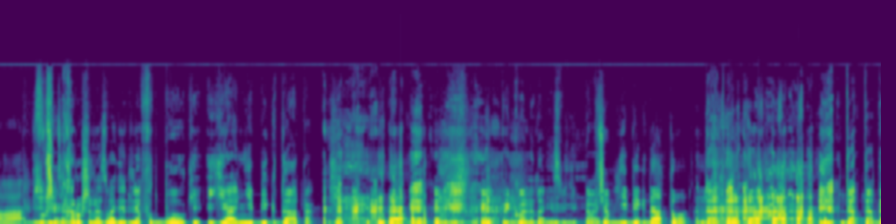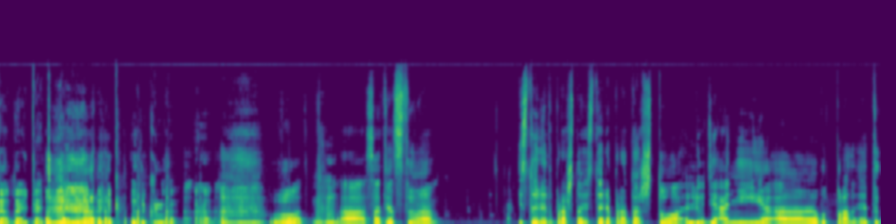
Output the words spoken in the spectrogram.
а, для Слушай, людей- хорошее название для футболки. Я не бигдата. Прикольно, да? Извини, давай. Причем не бигдато. Да-да-да, дай пять. Это круто. Вот. А, соответственно, история это про что? История про то, что люди, они а, вот про это,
